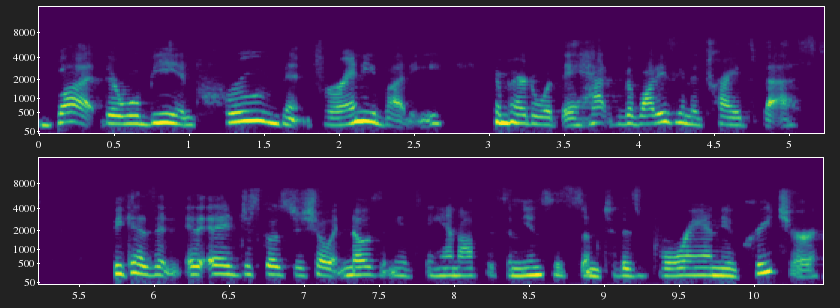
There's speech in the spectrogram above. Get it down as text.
But there will be improvement for anybody compared to what they had. The body's going to try its best because it, it, it, just goes to show it knows it needs to hand off this immune system to this brand new creature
